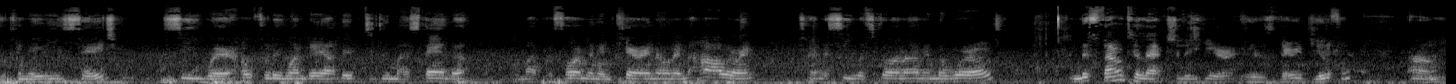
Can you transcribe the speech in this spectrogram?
the Canadian stage. See where hopefully one day I'll be able to do my stand up, my performing and carrying on and hollering, trying to see what's going on in the world. And this fountain actually here is very beautiful. Um,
